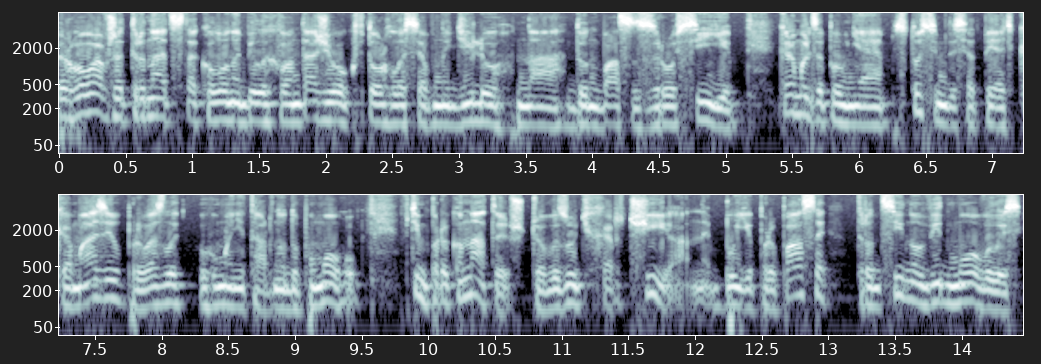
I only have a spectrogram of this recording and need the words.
Чергова вже 13-та колона білих вантажівок вторглася в неділю на Донбас з Росії. Кремль запевняє, 175 КАМАЗів привезли гуманітарну допомогу. Втім, переконати, що везуть харчі, а не боєприпаси, традиційно відмовились.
